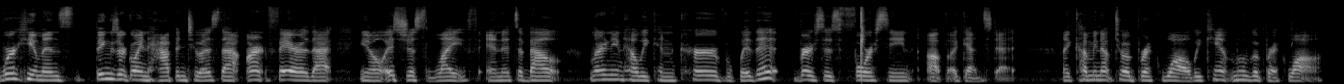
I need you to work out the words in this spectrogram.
we're humans things are going to happen to us that aren't fair that you know it's just life. And it's about learning how we can curve with it versus forcing up against it. Like coming up to a brick wall we can't move a brick wall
